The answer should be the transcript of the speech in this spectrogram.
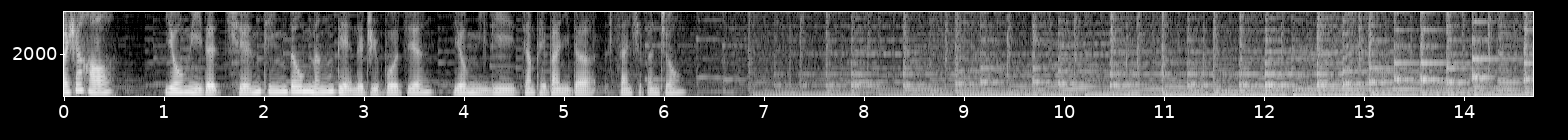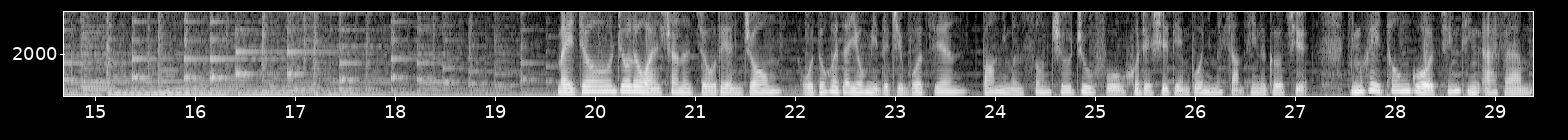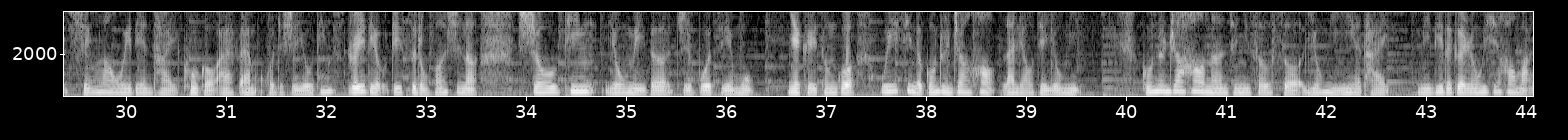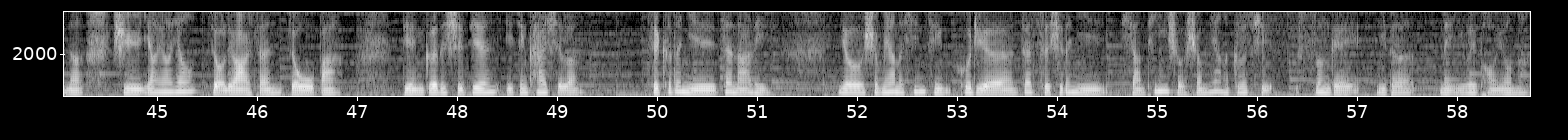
晚上好，有米的全屏都能点的直播间，有米粒将陪伴你的三十分钟。每周周六晚上的九点钟，我都会在优米的直播间帮你们送出祝福，或者是点播你们想听的歌曲。你们可以通过蜻蜓 FM、新浪微电台、酷狗 FM 或者是游听 Radio 这四种方式呢，收听优米的直播节目。你也可以通过微信的公众账号来了解优米。公众账号呢，请你搜索“优米音乐台”。米粒的个人微信号码呢是幺幺幺九六二三九五八。点歌的时间已经开始了。此刻的你在哪里？有什么样的心情？或者在此时的你想听一首什么样的歌曲？送给你的哪一位朋友呢？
